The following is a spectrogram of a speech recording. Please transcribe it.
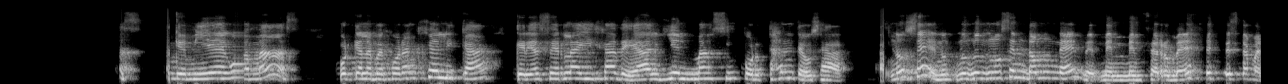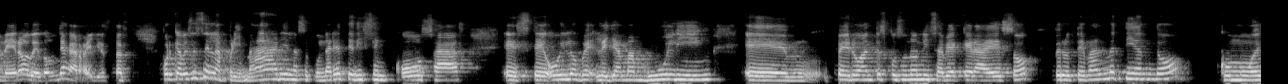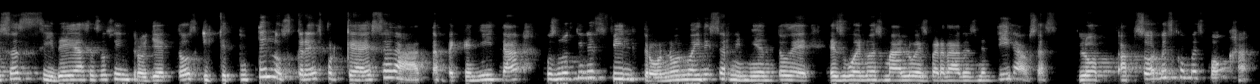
porque mi ego más, porque a lo mejor Angélica quería ser la hija de alguien más importante, o sea, no sé, no, sé en dónde me, me, enfermé de esta manera o de dónde agarré yo estas, porque a veces en la primaria, en la secundaria te dicen cosas, este, hoy lo le llaman bullying, em, pero antes pues uno ni sabía que era eso, pero te van metiendo como esas ideas, esos introyectos y que tú te los crees porque a esa edad tan pequeñita, pues no tienes filtro, ¿no? No hay discernimiento de es bueno, es malo, es verdad, es mentira, o sea, lo absorbes como esponja.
